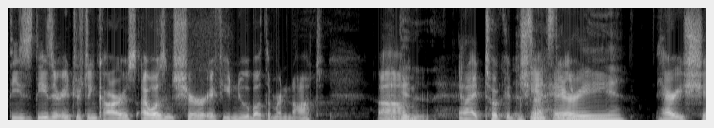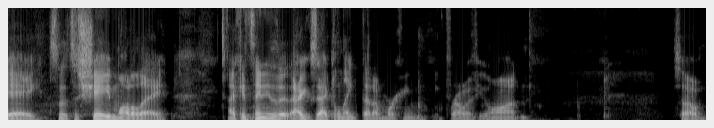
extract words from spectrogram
these these are interesting cars. I wasn't sure if you knew about them or not. Um, I didn't. And I took a It's a chance. you- Harry. Harry Shay. So that's a Shay Model A. I can send you the exact link that I'm working from if you want. So,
